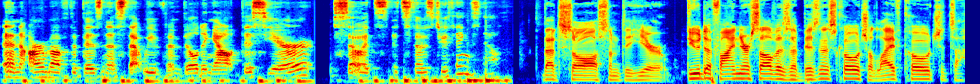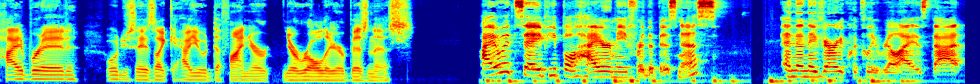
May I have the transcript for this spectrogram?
an arm of the business that we've been building out this year. So it's it's those two things now. That's so awesome to hear. Do you define yourself as a business coach, a life coach? It's a hybrid. What would you say is like how you would define your your role or your business? I would say people hire me for the business and then they very quickly realize that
